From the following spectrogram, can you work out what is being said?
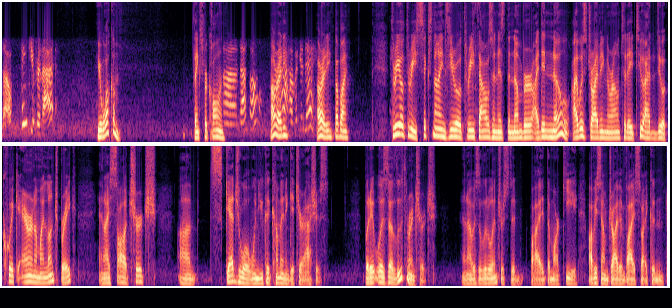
So thank you for that. You're welcome. Thanks for calling. Uh, that's all. Alrighty. Yeah, have a good day. Alrighty, bye bye. 303 690 3000 is the number. I didn't know. I was driving around today too. I had to do a quick errand on my lunch break, and I saw a church uh, schedule when you could come in and get your ashes. But it was a Lutheran church, and I was a little interested by the marquee. Obviously, I'm driving by, so I couldn't.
